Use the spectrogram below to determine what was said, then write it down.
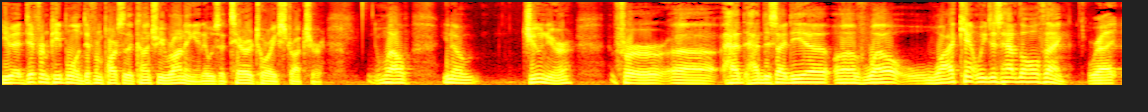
You had different people in different parts of the country running it. It was a territory structure. Well, you know, Junior for uh, had had this idea of well, why can't we just have the whole thing? Right.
